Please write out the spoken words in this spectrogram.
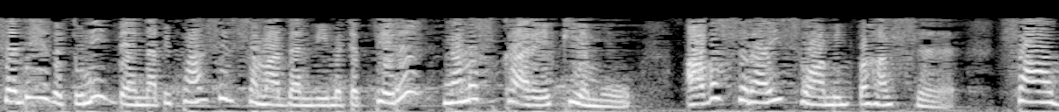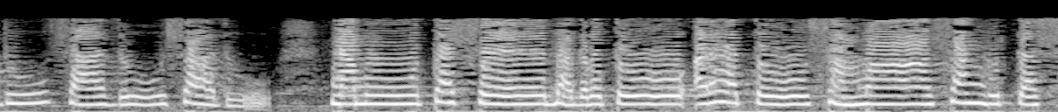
සදහෙවතුනි දැන් අපි පන්සිල් සමාදන් වීමට පෙර নমස්කාරය කියමු. අවසරයි ස්වාමින් වහන්සේ. සාදු සාදු සාදු නමෝ තස් භගවතෝ අරහතෝ සම්මා සම්බුද්දස්ස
